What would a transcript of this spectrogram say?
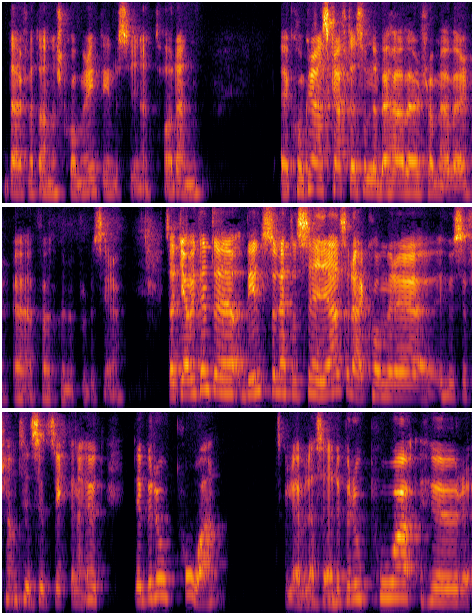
därför att annars kommer inte industrin att ha den Eh, konkurrenskraften som den behöver framöver eh, för att kunna producera. Så att jag vet inte, det är inte så lätt att säga så där, kommer det, hur ser framtidsutsikterna ut? Det beror på, skulle jag vilja säga, det beror på hur,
